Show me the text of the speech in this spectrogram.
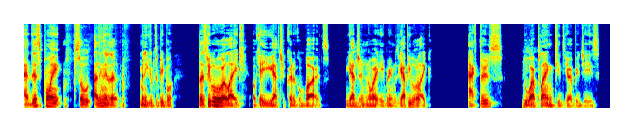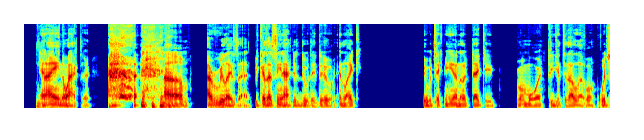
at this point, so I think there's a many groups of people. But there's people who are like, okay, you got your critical bards, you got your Nora Abrams, you got people who are like actors who are playing TTRPGs, Yeah. and I ain't no actor. um, I realize that because I've seen actors do what they do, and like it would take me another decade or more to get to that level, which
